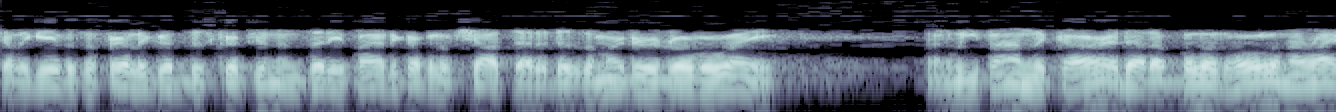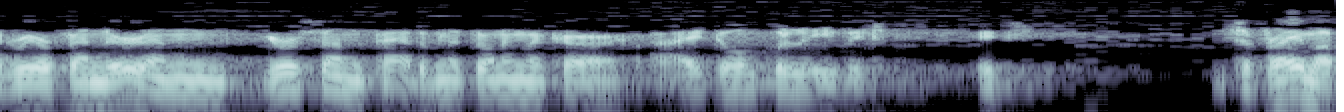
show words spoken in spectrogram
Kelly gave us a fairly good description and said he fired a couple of shots at it as the murderer drove away. When we found the car, it had a bullet hole in the right rear fender, and your son Pat admits owning the car. I don't believe it. It's it's a frame up.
